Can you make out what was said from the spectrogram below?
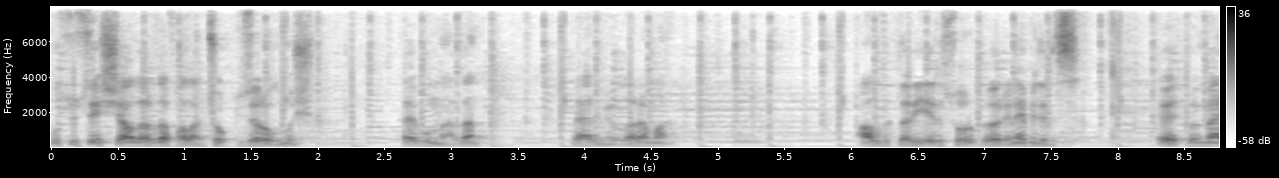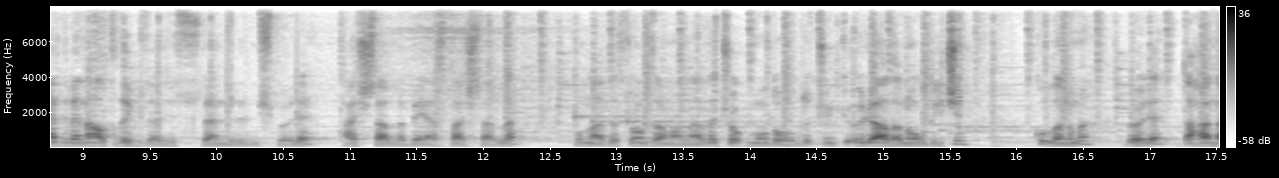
Bu süs eşyaları da falan çok güzel olmuş. Tabi bunlardan vermiyorlar ama aldıkları yeri sorup öğrenebiliriz. Evet bu merdiven altı da güzelce süslendirilmiş böyle taşlarla, beyaz taşlarla. Bunlar da son zamanlarda çok moda oldu. Çünkü ölü alan olduğu için kullanımı böyle daha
